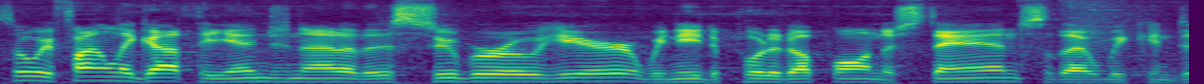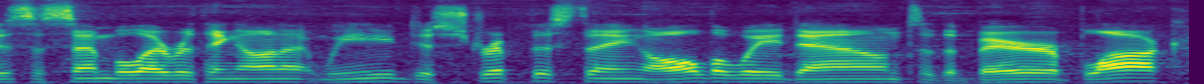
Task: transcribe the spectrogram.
So we finally got the engine out of this Subaru here. We need to put it up on the stand so that we can disassemble everything on it. We need to strip this thing all the way down to the bare block.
